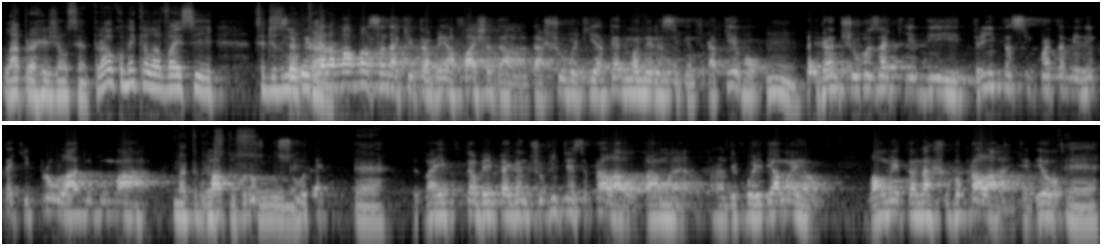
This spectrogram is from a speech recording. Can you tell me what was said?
lá para a região central, como é que ela vai se, se deslocar? Você vê que ela vai avançando aqui também, a faixa da, da chuva aqui, até de maneira significativa, hum. pegando chuvas aqui de 30, 50 milímetros aqui para o lado do, uma, Mato Grosso, Mato Grosso do, do, Sul, né? né? É. Vai também pegando chuva intensa para lá, para amanhã, para decorrer de amanhã. Vai aumentando a chuva para lá, entendeu? É.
